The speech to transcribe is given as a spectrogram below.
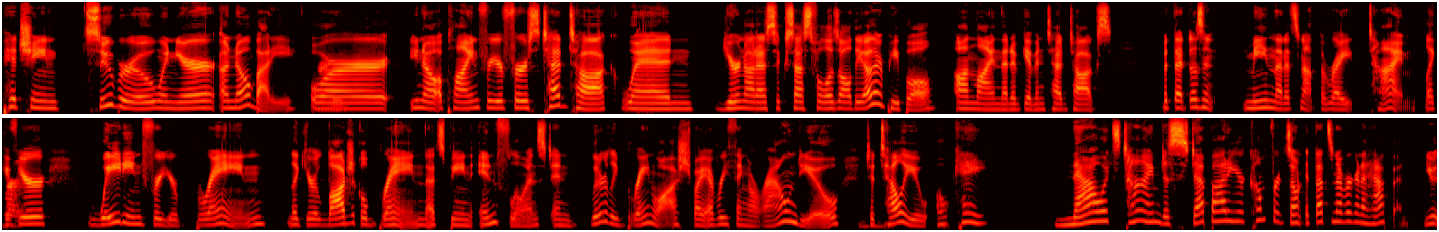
pitching Subaru when you're a nobody or, right. you know, applying for your first TED Talk when you're not as successful as all the other people online that have given TED Talks. But that doesn't mean that it's not the right time. Like right. if you're waiting for your brain, like your logical brain that's being influenced and literally brainwashed by everything around you mm-hmm. to tell you, okay, now it's time to step out of your comfort zone. That's never going to happen. You,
